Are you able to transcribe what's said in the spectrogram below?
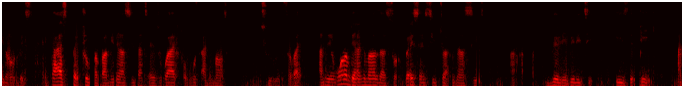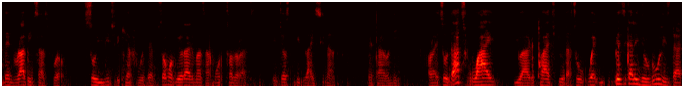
you know this entire spectrum of amino acids that is required for most animals to survive. I mean, one of the animals that's very sensitive to amino acid uh, variability is the pig, and then rabbits as well. So you need to be careful with them. Some of the other animals are more tolerant. They just need lysine and methionine. All right. So that's why you are required to do that. So when basically the rule is that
